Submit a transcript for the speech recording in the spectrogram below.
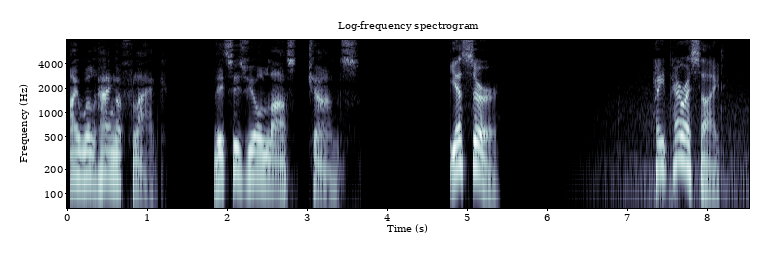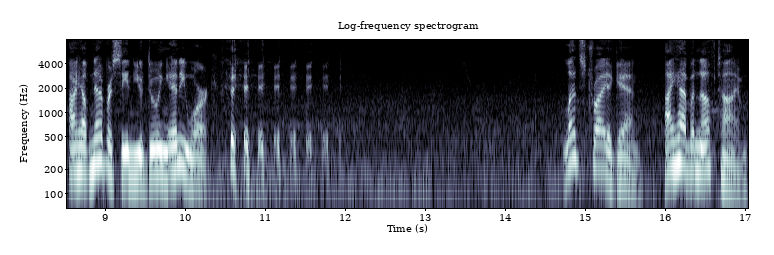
I will hang a flag. This is your last chance. Yes, sir. Hey, Parasite. I have never seen you doing any work. Let's try again. I have enough time.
